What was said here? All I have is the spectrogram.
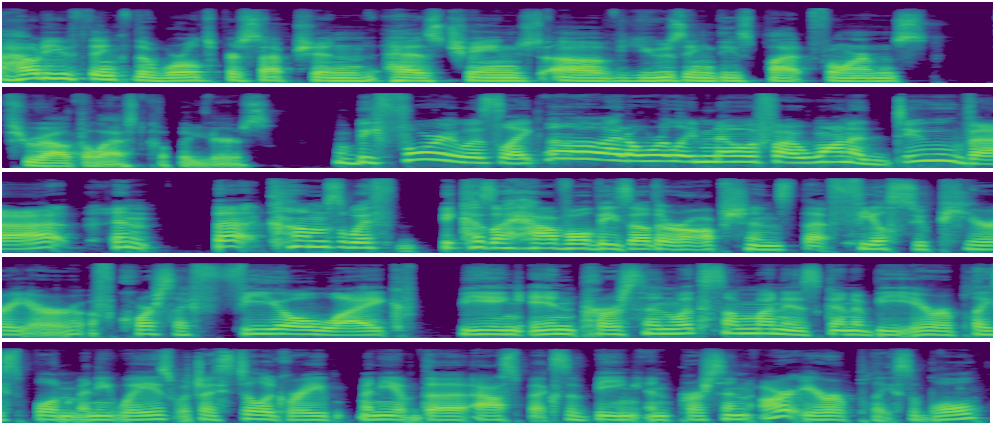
how do you think the world's perception has changed of using these platforms throughout the last couple of years? Before it was like, oh, I don't really know if I want to do that. And that comes with because I have all these other options that feel superior. Of course, I feel like being in person with someone is going to be irreplaceable in many ways, which I still agree. Many of the aspects of being in person are irreplaceable.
